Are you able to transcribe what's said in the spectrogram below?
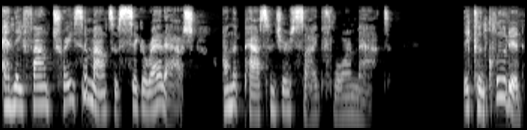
and they found trace amounts of cigarette ash on the passenger side floor mat. They concluded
